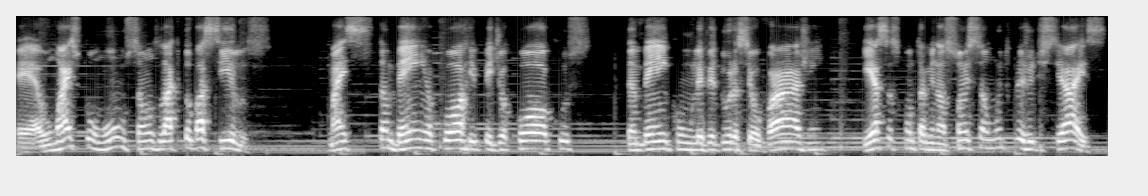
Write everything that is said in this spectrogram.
é, o mais comum são os lactobacilos, mas também ocorre pediococcus, também com levedura selvagem, e essas contaminações são muito prejudiciais,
